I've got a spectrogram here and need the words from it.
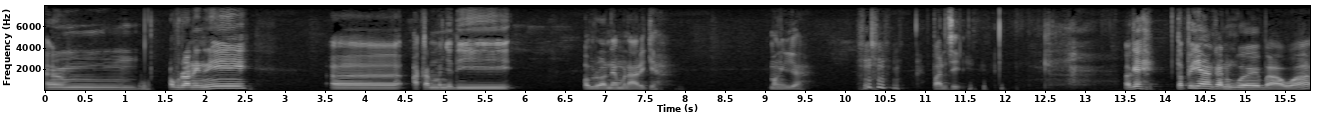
Em, obrolan ini eh, akan menjadi obrolan yang menarik ya. Emang iya. Apaan sih? Oke, tapi yang akan gue bawa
